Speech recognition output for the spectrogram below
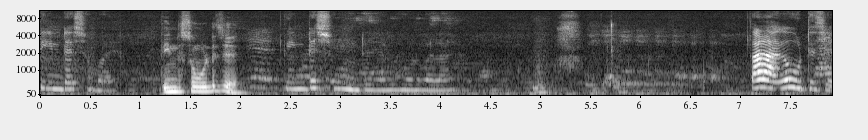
তিনটের সময়। তিনটের সময় উঠেছে? তিনটের সময় উঠেছে ভোরবেলায়। তার আগে উঠেছে।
